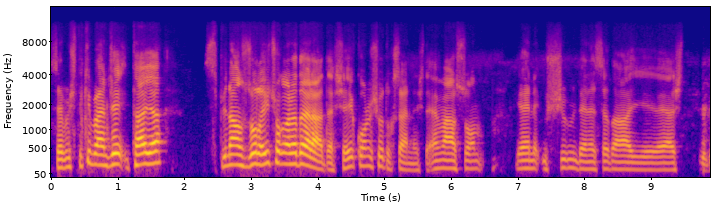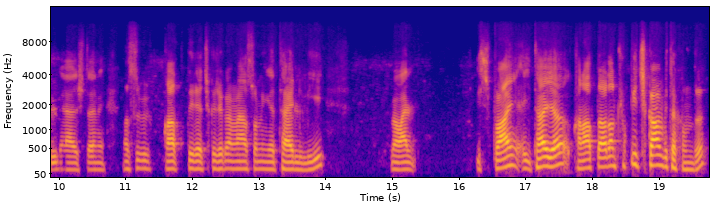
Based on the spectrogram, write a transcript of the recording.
sevmişti ki bence İtalya Spinazzola'yı çok aradı herhalde. Şeyi konuşuyorduk seninle işte. Emerson yani üçlü mü denese daha iyi veya işte, veya işte hani nasıl bir katkıyla çıkacak Emerson'un yeterliliği. Normal İspanya, İtalya kanatlardan çok iyi çıkan bir takımdı.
